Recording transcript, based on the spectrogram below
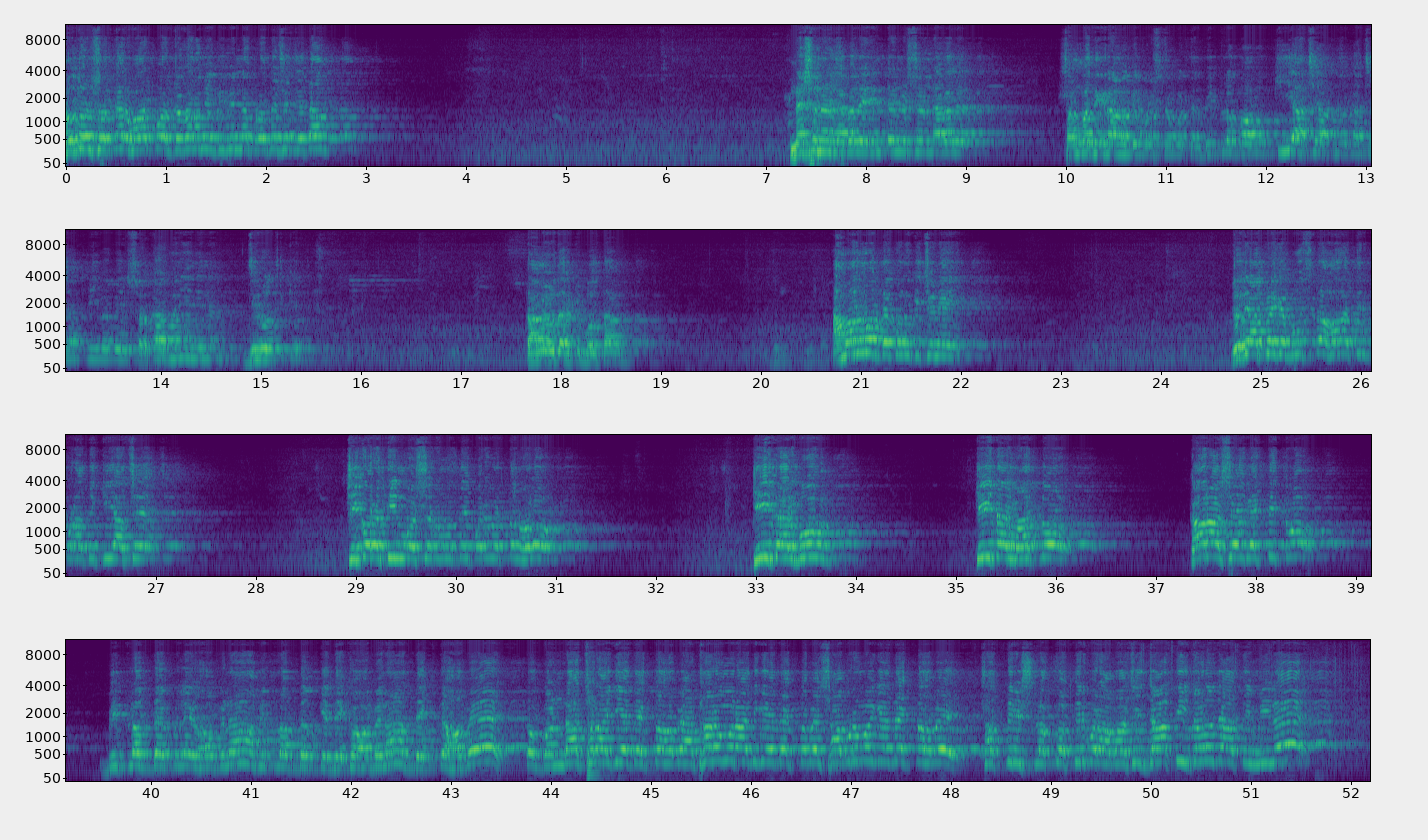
নতুন সরকার হওয়ার পর যখন আমি বিভিন্ন প্রদেশে যেতাম ন্যাশনাল লেভেলে ইন্টারন্যাশনাল লেভেলে সাংবাদিকরা আমাকে প্রশ্ন করতেন, বিপ্লব বাবু, কি আছে আপনার কাছে? আপনি এইভাবে সরকার বানিয়ে নিলেন জিরো থেকে? তা আমি ওদেরকে বলতাম, আমার মধ্যে কোনো কিছু নেই। যদি আপনাকে বুঝতে হয় ত্রিপুরাতে কি আছে কি করে তিন বছরের মধ্যে পরিবর্তন হলো? কি তার গুণ? কি তার মাহাত্ম? কারা সেই ব্যক্তিত্ব? বিপ্লব দেব হবে না, বিপ্লব দেবকে দেখে হবে না, দেখতে হবে। তো গন্ডা ছড়া গিয়ে দেখতে হবে, আঠারো মোড়া গিয়ে দেখতে হবে, সাবরুমে গিয়ে দেখতে হবে। সাত্রিশ লক্ষ ত্রিপুরাবাসী, জাতি, জনজাতি মিলে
